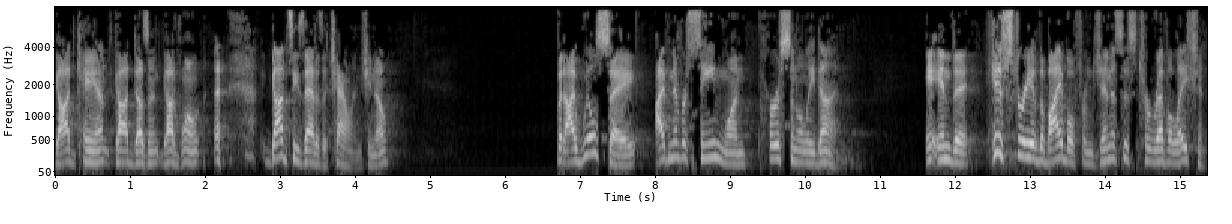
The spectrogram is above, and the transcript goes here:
God can't, God doesn't, God won't. God sees that as a challenge, you know? But I will say, I've never seen one personally done. In the history of the Bible from Genesis to Revelation,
